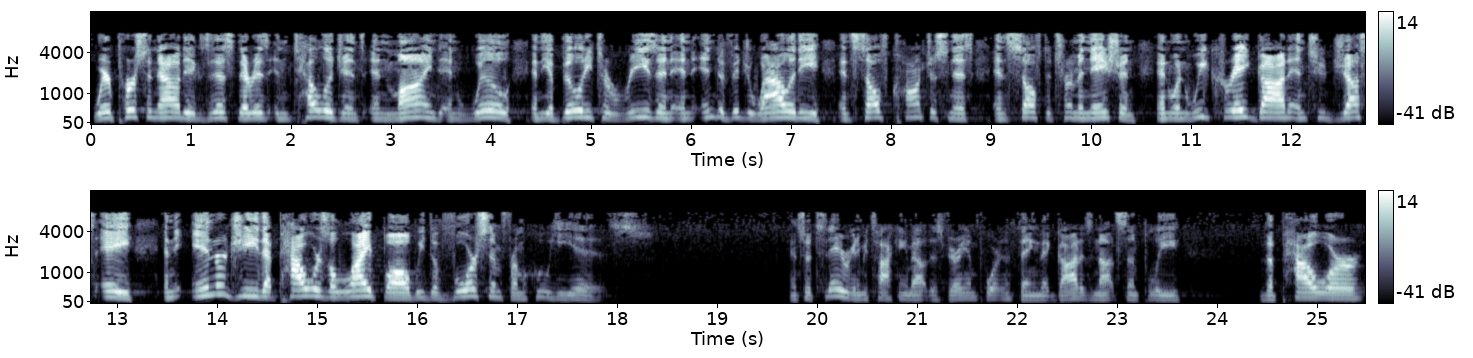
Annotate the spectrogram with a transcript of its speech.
Where personality exists, there is intelligence and mind and will and the ability to reason and individuality and self consciousness and self determination. And when we create God into just a and the energy that powers a light bulb, we divorce him from who he is. And so today we're going to be talking about this very important thing that God is not simply the power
